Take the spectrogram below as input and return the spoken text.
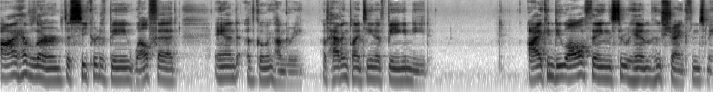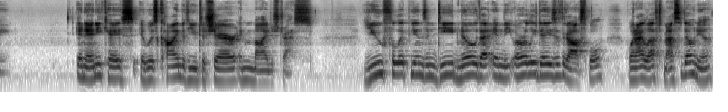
I have learned the secret of being well fed and of going hungry, of having plenty and of being in need. I can do all things through him who strengthens me. In any case, it was kind of you to share in my distress. You Philippians indeed know that in the early days of the gospel, when I left Macedonia,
